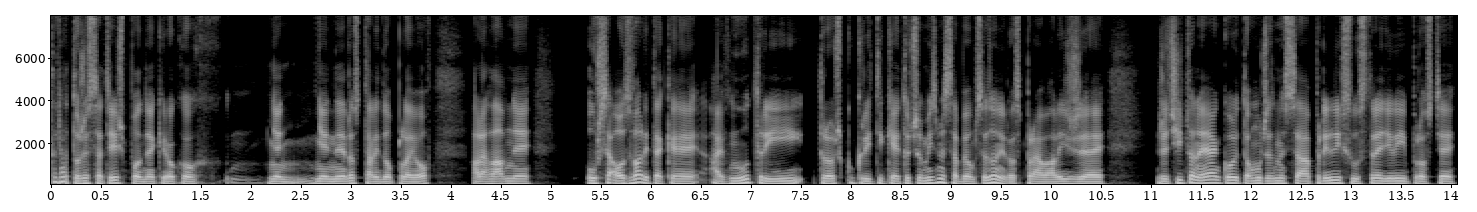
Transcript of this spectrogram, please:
teda to, že sa tiež po nejakých rokoch ne, ne, nedostali do play-off, ale hlavne už sa ozvali také aj vnútri trošku kritiky, aj to, čo my sme sa behom sezóny rozprávali, že, že či to nejak kvôli tomu, že sme sa príliš sústredili proste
